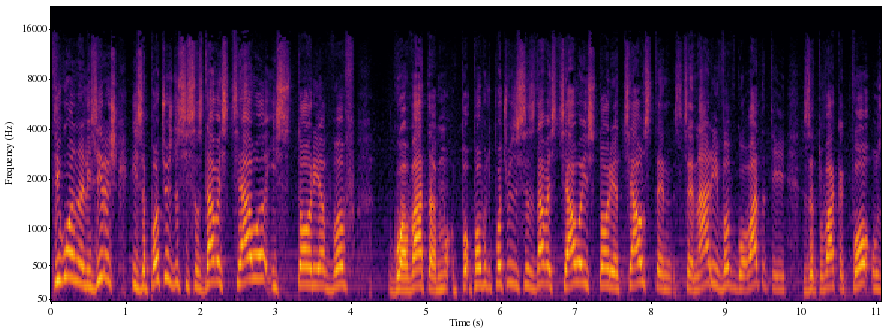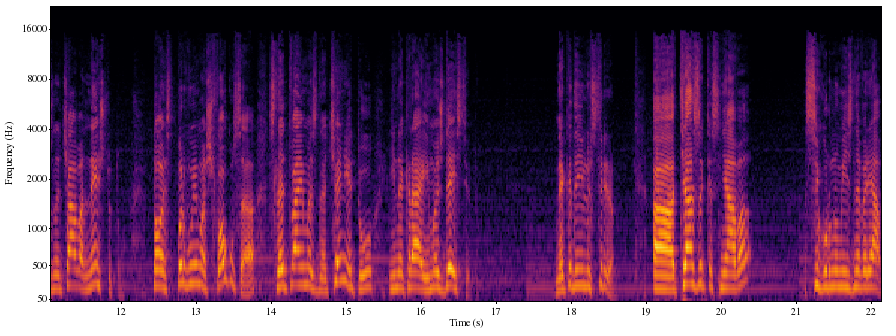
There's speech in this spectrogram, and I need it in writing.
ти го анализираш и започваш да си създаваш цяла история в главата, почваш да си създаваш цяла история, цял сценарий в главата ти за това какво означава нещото. Тоест, първо имаш фокуса, след това имаш значението и накрая имаш действието. Нека да иллюстрирам. А, тя закъснява, сигурно ми изневерява.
